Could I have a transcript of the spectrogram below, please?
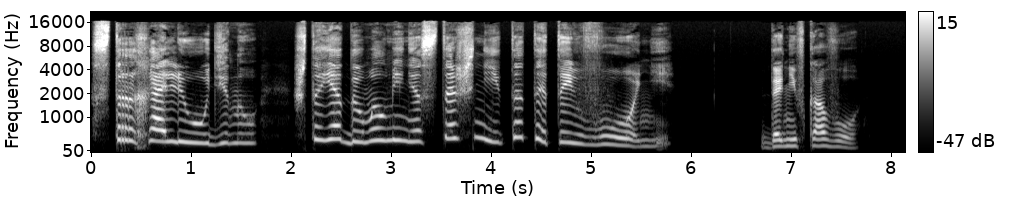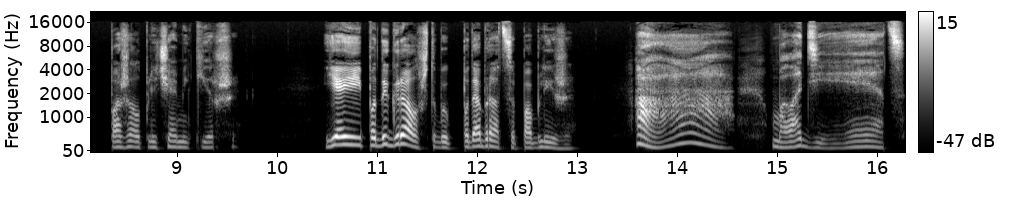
страхолюдину, что я думал, меня стошнит от этой вони». «Да ни в кого», — пожал плечами Кирши. Я ей подыграл, чтобы подобраться поближе. А, -а, молодец!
